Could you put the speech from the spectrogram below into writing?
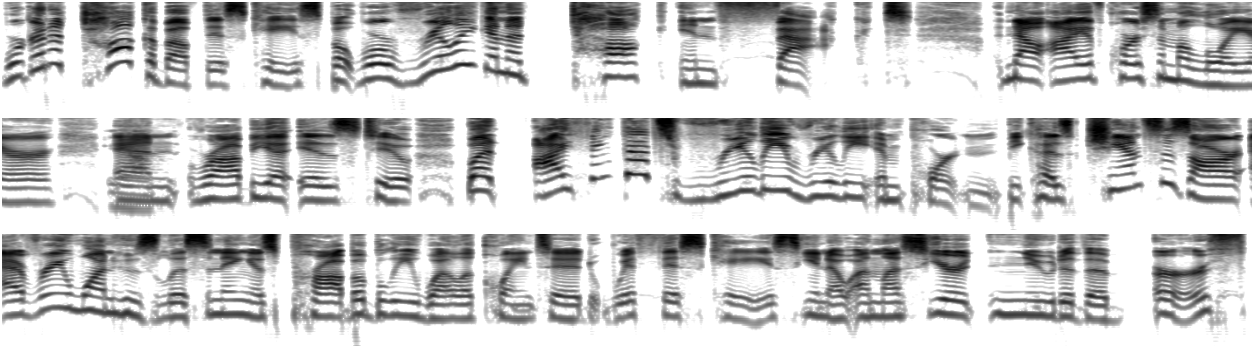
we're going to talk about this case, but we're really going to talk in fact. Now, I, of course, am a lawyer Yeah. and Rabia is too. But I think that's really, really important because chances are everyone who's listening is probably well acquainted with this case, you know, unless you're new to the earth.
